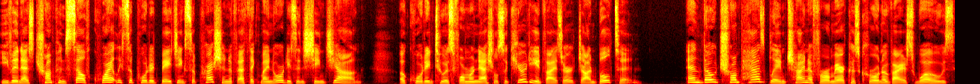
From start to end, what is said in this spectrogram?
even as Trump himself quietly supported Beijing's suppression of ethnic minorities in Xinjiang, according to his former national security advisor, John Bolton. And though Trump has blamed China for America's coronavirus woes,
